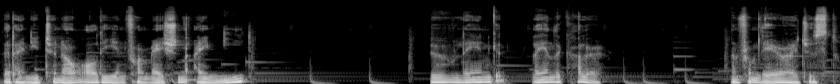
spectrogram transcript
that I need to know, all the information I need to lay in, lay in the color. And from there, I just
